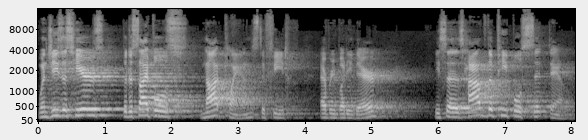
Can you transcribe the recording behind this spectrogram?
When Jesus hears the disciples' not plans to feed everybody there, he says, Have the people sit down.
